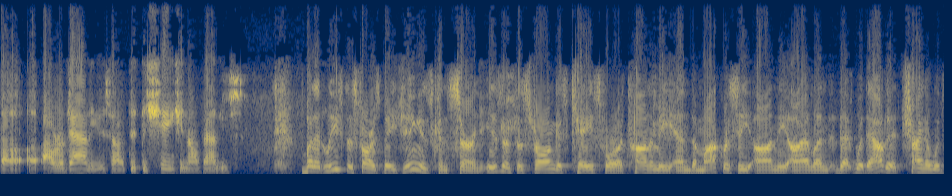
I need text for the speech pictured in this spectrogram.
uh, our values, uh, the, the change in our values. But at least as far as Beijing is concerned, isn't the strongest case for autonomy and democracy on the island that without it, China would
